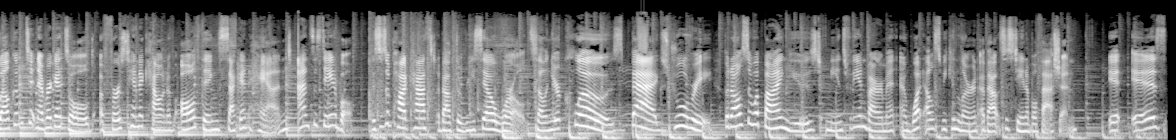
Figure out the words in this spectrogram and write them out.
Welcome to It Never Gets Old, a first hand account of all things secondhand and sustainable. This is a podcast about the resale world, selling your clothes, bags, jewelry, but also what buying used means for the environment and what else we can learn about sustainable fashion. It is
